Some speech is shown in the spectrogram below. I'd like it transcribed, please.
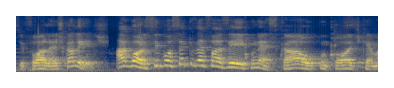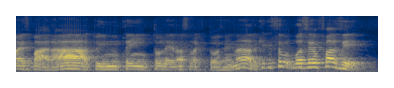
Se for alérgico a leite. Agora, se você quiser fazer aí com Nescau ou com Todd, que é mais barato e não tem intolerância à lactose nem nada, o que, que você vai fazer?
